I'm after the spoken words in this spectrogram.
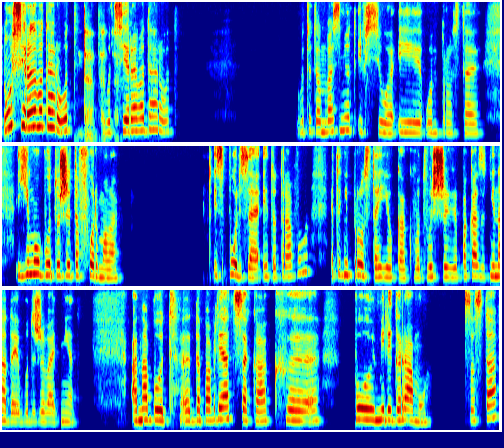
Ну, сероводород. Да, да, вот да. сероводород. Вот это он возьмет и все, и он просто, ему будет уже эта формула. Используя эту траву, это не просто ее как вот выше показывать, не надо ее буду жевать, нет она будет э, добавляться как э, по миллиграмму состав,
